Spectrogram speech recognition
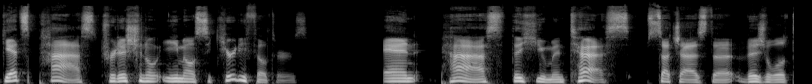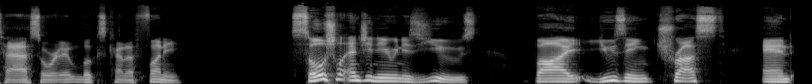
gets past traditional email security filters and past the human tests, such as the visual test or it looks kind of funny. Social engineering is used by using trust and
